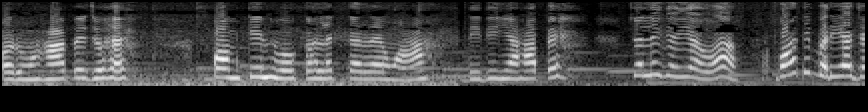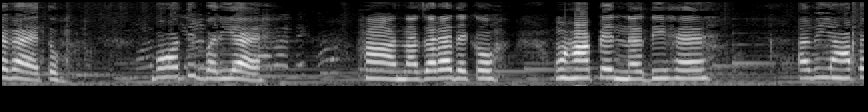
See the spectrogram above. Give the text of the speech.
और वहाँ पे जो है पम्पकिन वो कलेक्ट कर रहे हैं वहाँ। दीदी यहाँ पे चली गई है वाह। बहुत ही बढ़िया जगह है तो। बहुत ही बढ़िया है। हाँ नज़ारा देखो। वहाँ पे नदी है। अभी यहाँ पे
